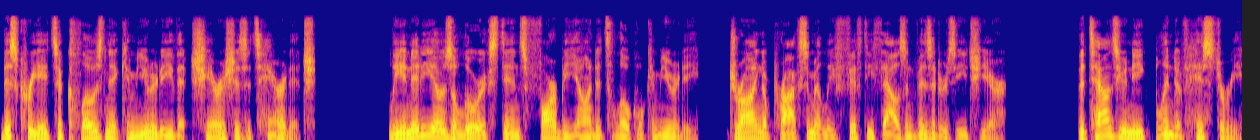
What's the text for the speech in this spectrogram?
This creates a close-knit community that cherishes its heritage. Leonidio's allure extends far beyond its local community, drawing approximately 50,000 visitors each year. The town's unique blend of history,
